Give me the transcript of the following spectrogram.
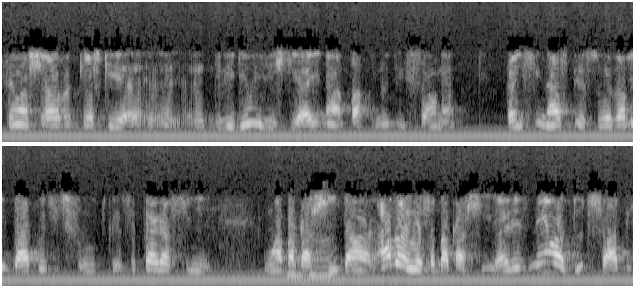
Então eu achava que acho que é, é, é, deveriam existir aí na parte de nutrição, né? Para ensinar as pessoas a lidar com esses frutos. Porque você pega assim, um abacaxi, uhum. dá uma, abre aí esse abacaxi. Às vezes nem o adulto sabe.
